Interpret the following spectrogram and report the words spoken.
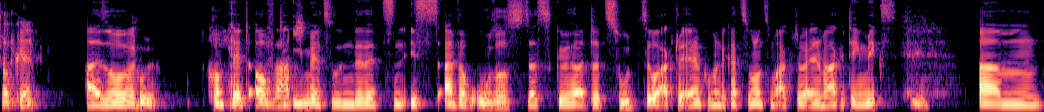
Okay. Also cool. komplett auf Erwart. die E-Mail zu setzen, ist einfach Usus. Das gehört dazu zur aktuellen Kommunikation und zum aktuellen Marketing-Mix. Mhm. Ähm,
